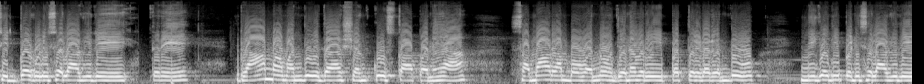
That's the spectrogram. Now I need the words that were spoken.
ಸಿದ್ಧಗೊಳಿಸಲಾಗಿದೆ. ರಾಮ ಮಂದಿರದ ಶಂಕುಸ್ಥಾಪನೆಯ ಸಮಾರಂಭವನ್ನು ಜನವರಿ ಇಪ್ಪತ್ತೆರಡರಂದು ನಿಗದಿಪಡಿಸಲಾಗಿದೆ.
